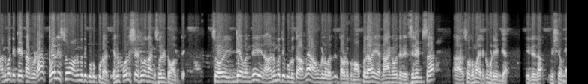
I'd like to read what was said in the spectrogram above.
அனுமதி கேட்டா கூட போலீஸும் அனுமதி கொடுக்க கூடாது ஏன்னா போலீஸ் ஸ்டேஷன்ல நாங்க சொல்லிட்டோம் ஆல்ரெடி ஸோ இங்க வந்து அனுமதி கொடுக்காம அவங்கள வந்து தடுக்கணும் அப்போதான் நாங்க வந்து ரெசிடென்ட்ஸா சுகமா இருக்க முடியுங்க. இதுதான் விஷயங்க.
